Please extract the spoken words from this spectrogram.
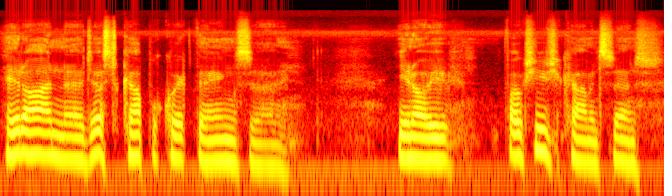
hit on uh, just a couple quick things. Uh, you know, folks, use your common sense.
